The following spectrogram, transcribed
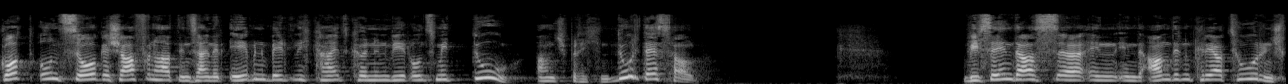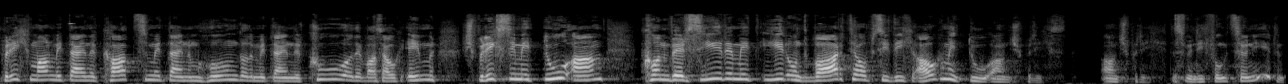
Gott uns so geschaffen hat in seiner Ebenbildlichkeit, können wir uns mit du ansprechen. Nur deshalb. Wir sehen das äh, in, in anderen Kreaturen. Sprich mal mit deiner Katze, mit deinem Hund oder mit deiner Kuh oder was auch immer. Sprich sie mit du an, konversiere mit ihr und warte, ob sie dich auch mit du ansprichst. anspricht. Das wird nicht funktionieren.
